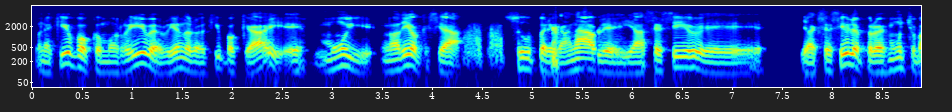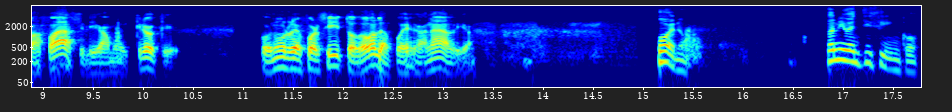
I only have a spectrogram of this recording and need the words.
un equipo como River, viendo los equipos que hay, es muy, no digo que sea súper ganable y accesible, eh, y accesible, pero es mucho más fácil, digamos, y creo que con un refuercito, la puedes ganar, digamos. Bueno, Sony 25.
